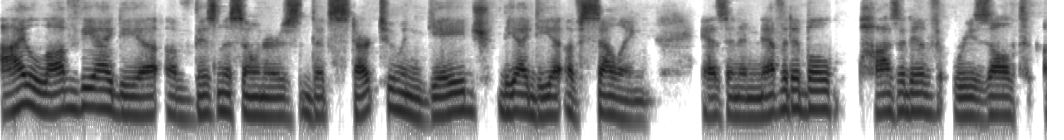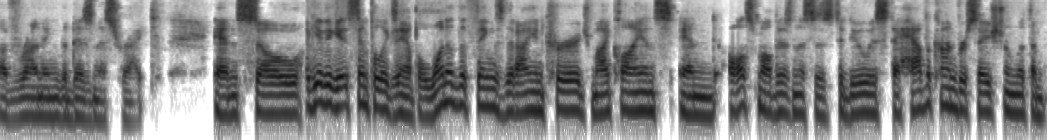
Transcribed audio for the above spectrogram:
I love the idea of business owners that start to engage the idea of selling as an inevitable positive result of running the business right. And so I'll give you a simple example. One of the things that I encourage my clients and all small businesses to do is to have a conversation with a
